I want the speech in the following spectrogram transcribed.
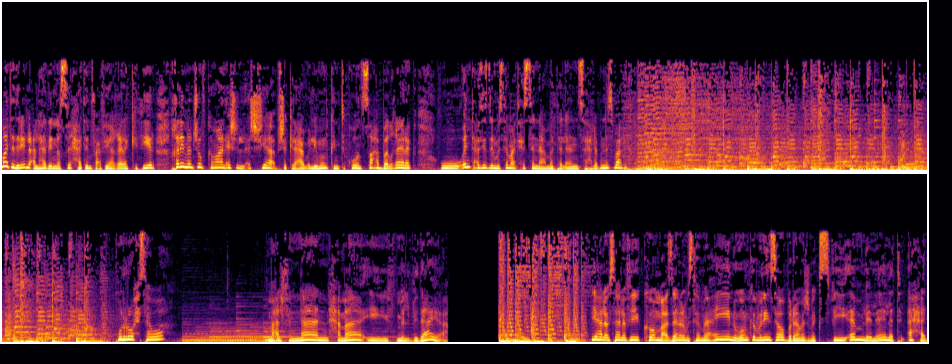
ما تدري لعل هذه النصيحة تنفع فيها غيرك كثير. خلينا نشوف كمان إيش الأشياء بشكل عام اللي ممكن تكون صعبة لغيرك. وأنت عزيزي المستمع تحس إنها مثلا سهلة بالنسبة لك ونروح سوا مع الفنان حماقي من البداية يا هلا وسهلا فيكم أعزائنا المستمعين ومكملين سوا برنامج Mix PM لليلة الأحد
